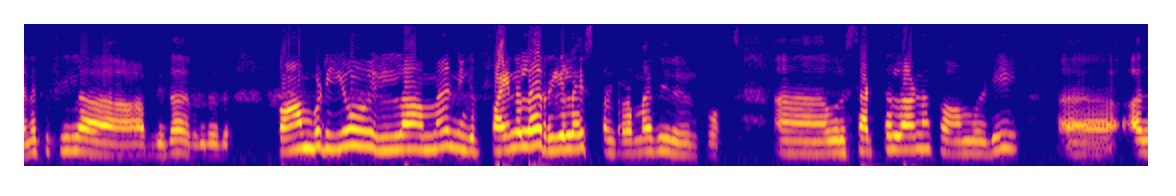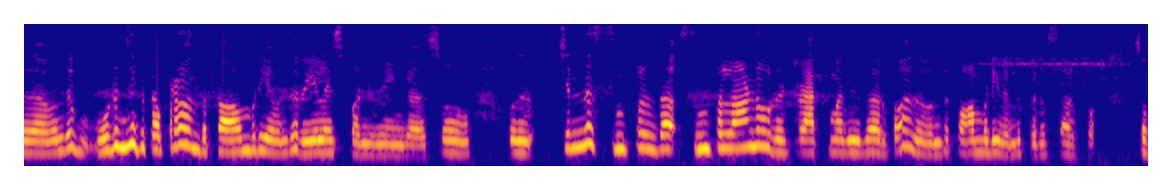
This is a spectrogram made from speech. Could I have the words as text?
எனக்கு ஃபீல் அப்படிதான் இருந்தது. காமெடியும் இல்லாமல் நீங்கள் ஃபைனலாக ரியலைஸ் பண்ணுற மாதிரி இருக்கும். ஒரு சட்டலான காமெடி அதை வந்து முடிஞ்சதுக்கப்புறம் அந்த காமெடியை வந்து ரியலைஸ் பண்ணுவீங்க. ஸோ ஒரு சின்ன சிம்பிள் தான் சிம்பிளான ஒரு ட்ராக் மாதிரி தான் இருக்கும். அது வந்து காமெடி வந்து பெருசாக இருக்கும். ஸோ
